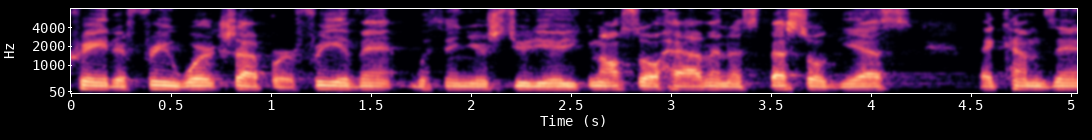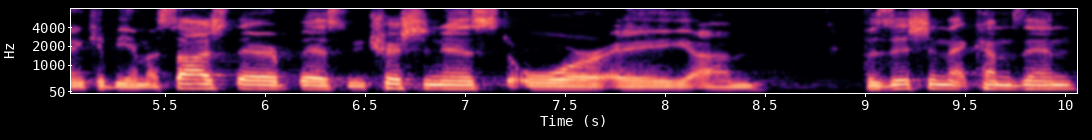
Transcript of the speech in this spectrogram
create a free workshop or a free event within your studio. You can also have in a special guest that comes in. It could be a massage therapist, nutritionist, or a um, physician that comes in.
